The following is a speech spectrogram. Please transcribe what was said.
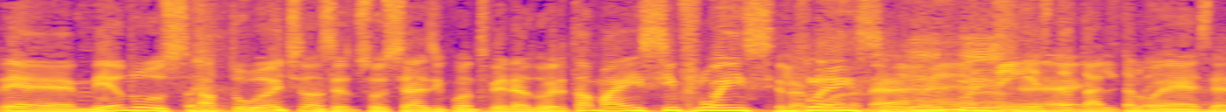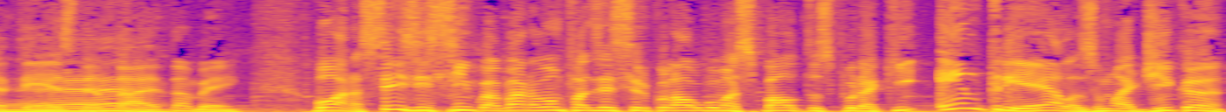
é, menos atuante nas redes sociais enquanto vereador, ele tá mais influencer, Influencer, agora, né? É, tem esse detalhe também. influencer, é, tem esse É. detalhe também. Bora, 6 e 5 agora vamos fazer circular algumas pautas por aqui, entre elas uma dica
